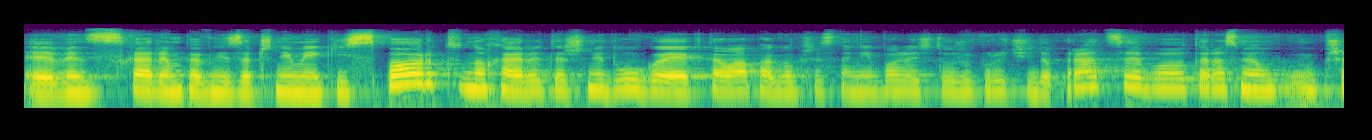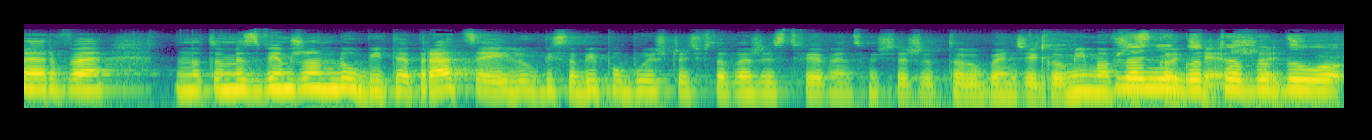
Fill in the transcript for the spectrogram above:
E, Więc z Harrym pewnie zaczniemy jakiś sport. No Harry też niedługo, jak ta łapa go przestanie boleć, to już wróci do pracy, bo teraz miał przerwę. Natomiast wiem, że on lubi tę pracę i lubi sobie pobłyszczeć w towarzystwie, więc myślę, że to będzie go mimo Dla wszystko niego cieszyć. to by było,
